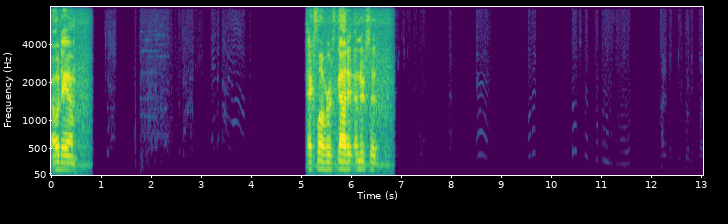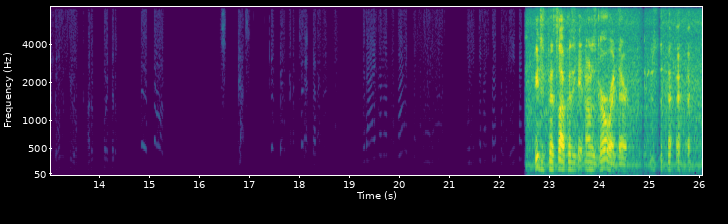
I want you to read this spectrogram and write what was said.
Oh damn. Ex-lovers got it, understood. He just pissed off because he's hitting on his girl right there.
